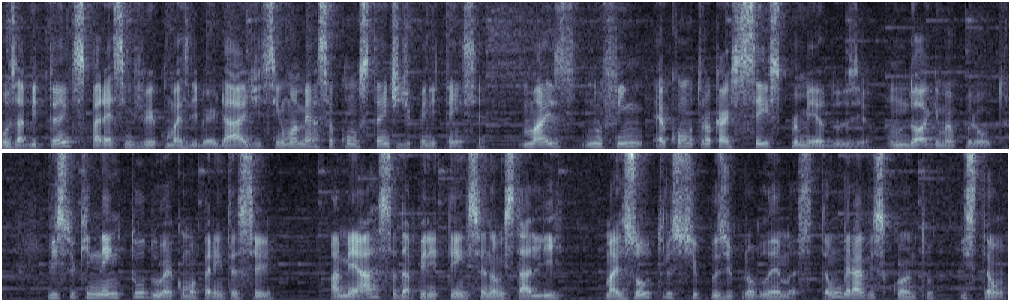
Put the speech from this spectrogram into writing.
os habitantes parecem viver com mais liberdade sem uma ameaça constante de penitência. Mas, no fim, é como trocar seis por meia dúzia, um dogma por outro, visto que nem tudo é como aparenta ser. A ameaça da penitência não está ali, mas outros tipos de problemas, tão graves quanto, estão.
